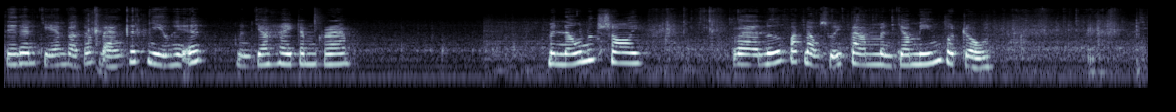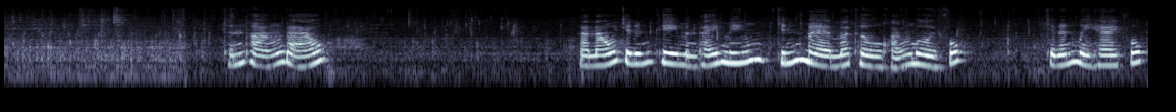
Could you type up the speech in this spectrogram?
Thì anh chị em và các bạn thích nhiều hay ít, mình cho 200 gram. Mình nấu nước sôi và nước bắt đầu sủi tăm mình cho miếng vô trộn. Thỉnh thoảng đảo là nấu cho đến khi mình thấy miếng chín mềm nó thường khoảng 10 phút cho đến 12 phút.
